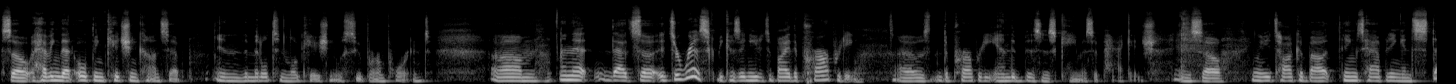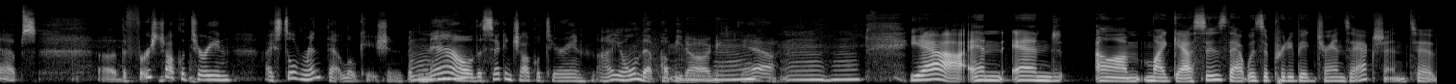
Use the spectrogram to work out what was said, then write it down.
So having that open kitchen concept in the Middleton location was super important. Um, and that that's a, it's a risk because I needed to buy the property. Uh, was, the property and the business came as a package. And so when you talk about things happening in steps, uh, the first chocolaterian I still rent that location, but mm-hmm. now the second chocolaterian I own that puppy dog. Mm-hmm. Yeah, mm-hmm. yeah, and and um, my guess is that was a pretty big transaction to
